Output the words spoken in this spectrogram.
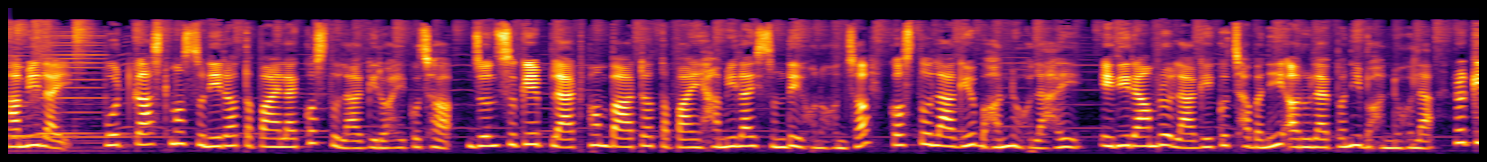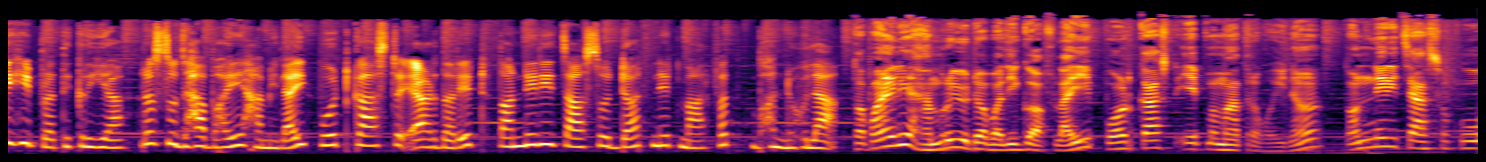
हामीलाई पोडकास्टमा सुनेर तपाईँलाई कस्तो लागिरहेको छ? जुनसुकै प्लेटफर्मबाट तपाईँ हामीलाई सुन्दै हुनुहुन्छ कस्तो लाग्यो भन्नुहोला है। यदि राम्रो लागेको छ भने अरूलाई पनि भन्नुहोला र केही प्रतिक्रिया र सुझाव भए हामीलाई podcast at the rate Tanneri Chaso dot net मार्फत भन्नुहोला। तपाईँले हाम्रो यो डबली गफलाई पोडकास्ट एपमा मात्र होइन तन्नेरी चासोको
